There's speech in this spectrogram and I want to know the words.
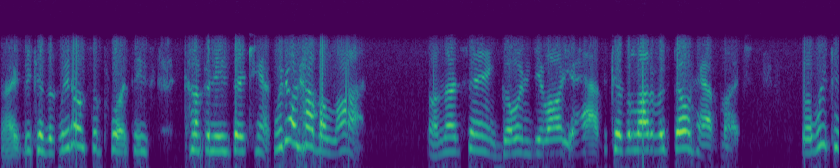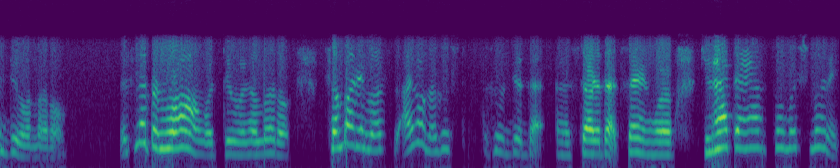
right? Because if we don't support these companies, they can't. We don't have a lot. So I'm not saying go and give all you have because a lot of us don't have much. But we can do a little. There's nothing wrong with doing a little. Somebody must. I don't know who who did that uh, started that saying. Well, you have to have so much money.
